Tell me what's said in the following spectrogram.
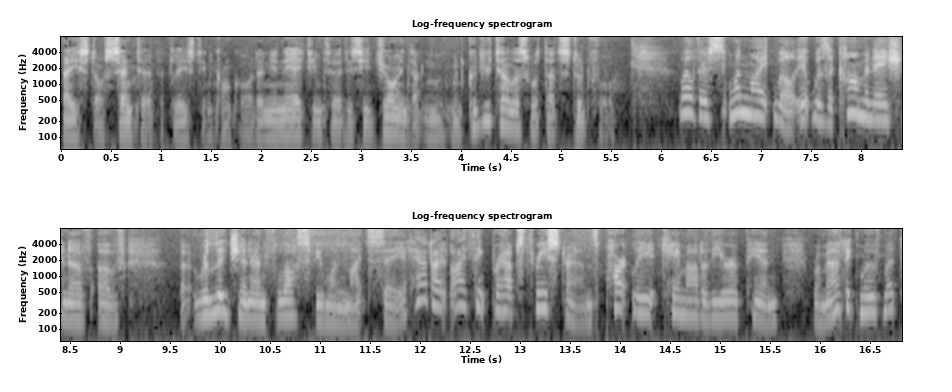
based or centred, at least in Concord, and in the 1830s he joined that movement. Could you tell us what that stood for? Well, there's one might well it was a combination of of uh, religion and philosophy, one might say. It had, I, I, think, perhaps three strands. Partly it came out of the European Romantic movement,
